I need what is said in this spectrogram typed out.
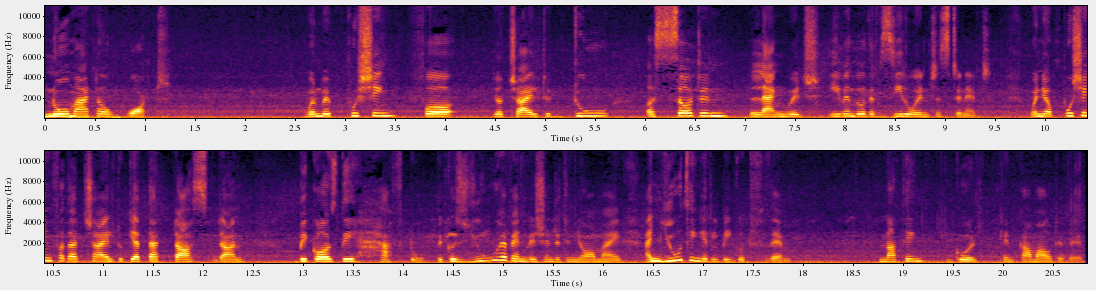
no matter what, when we're pushing for your child to do a certain language, even though they've zero interest in it, when you're pushing for that child to get that task done because they have to, because you have envisioned it in your mind and you think it'll be good for them, nothing good can come out of it.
